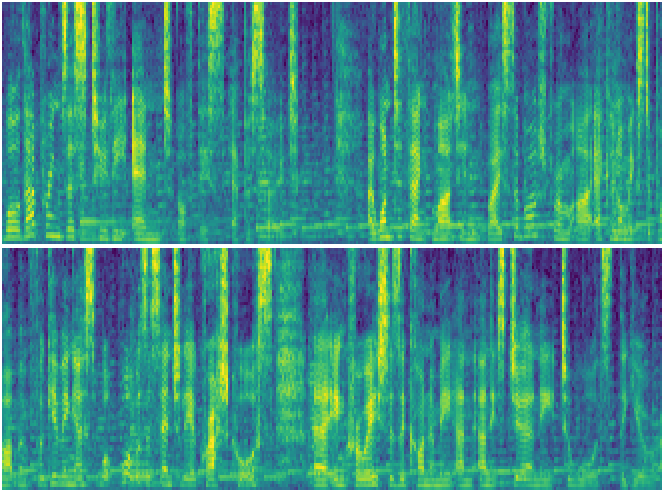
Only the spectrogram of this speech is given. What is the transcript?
Well, that brings us to the end of this episode. I want to thank Martin Bijsterbosch from our economics department for giving us what, what was essentially a crash course uh, in Croatia's economy and, and its journey towards the euro.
